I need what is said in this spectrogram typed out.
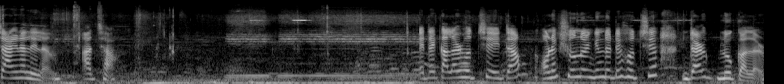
চাইনা লিলেন আচ্ছা। এটা কালার হচ্ছে এটা। অনেক সুন্দর কিন্তু এটা হচ্ছে dark blue colour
